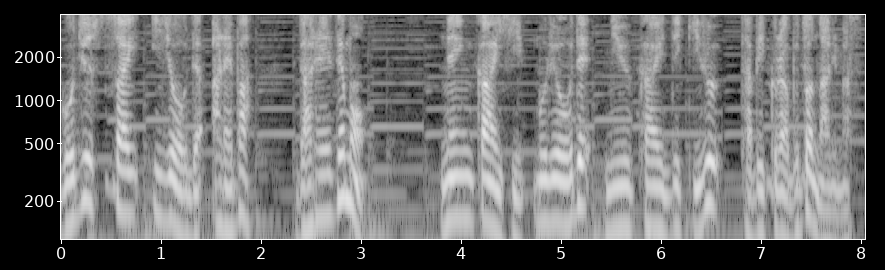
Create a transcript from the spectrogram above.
50歳以上であれば誰でも年会費無料で入会できる旅クラブとなります。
